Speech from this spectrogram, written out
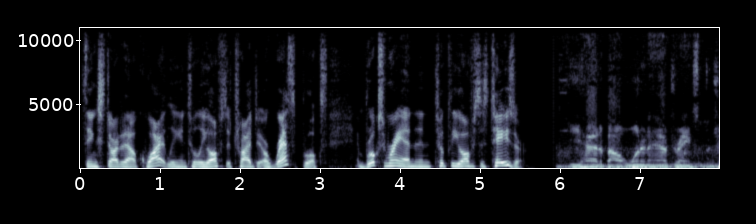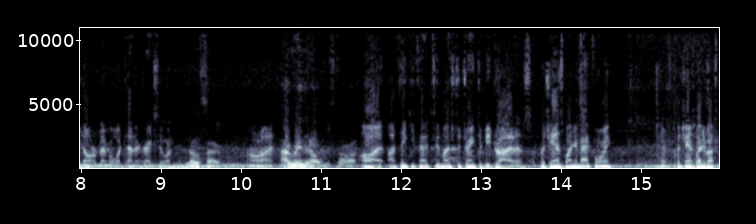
things started out quietly until the officer tried to arrest Brooks, and Brooks ran and took the officer's taser. You had about one and a half drinks, but you don't remember what kind of drinks they were? No, sir. All right. I really don't, Mr. Rock. All right, I think you've had too much to drink to be driving. So put your hands behind your back for me. Here, put your hands behind your back.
